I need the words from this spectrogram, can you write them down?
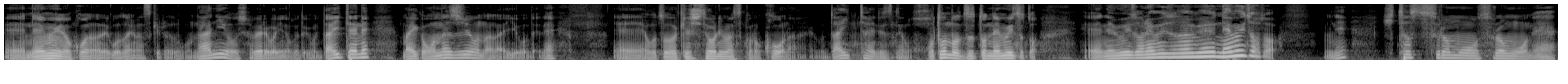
えー、眠いのコーナーでございますけれども、何を喋ればいいのかという、大体ね、毎回同じような内容でね、えー、お届けしております、このコーナー。大体ですね、ほとんどずっと眠いぞと、えー、眠いぞ、眠いぞ、眠いぞと、ね、ひたすらもう、それはもうね、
